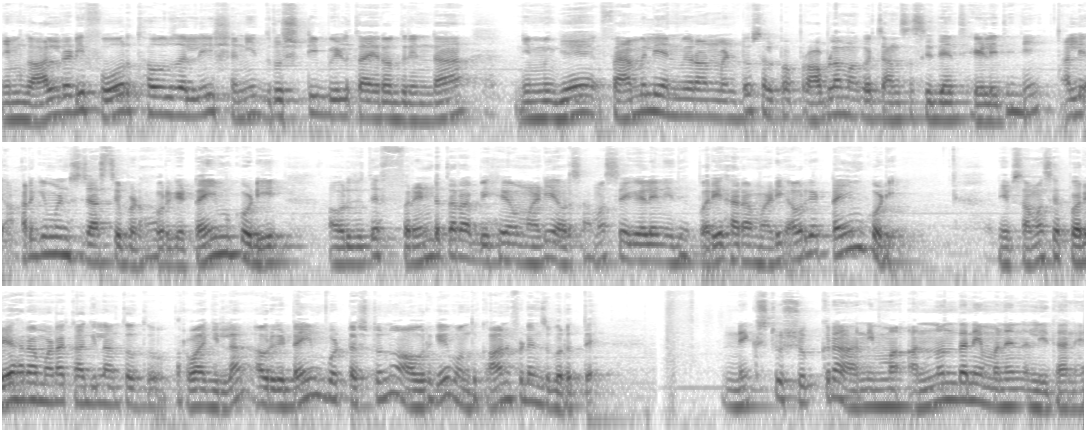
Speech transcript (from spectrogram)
ನಿಮ್ಗೆ ಆಲ್ರೆಡಿ ಫೋರ್ತ್ ಹೌಸಲ್ಲಿ ಶನಿ ದೃಷ್ಟಿ ಬೀಳ್ತಾ ಇರೋದ್ರಿಂದ ನಿಮಗೆ ಫ್ಯಾಮಿಲಿ ಎನ್ವಿರಾನ್ಮೆಂಟು ಸ್ವಲ್ಪ ಪ್ರಾಬ್ಲಮ್ ಆಗೋ ಚಾನ್ಸಸ್ ಇದೆ ಅಂತ ಹೇಳಿದ್ದೀನಿ. ಅಲ್ಲಿ ಆರ್ಗ್ಯುಮೆಂಟ್ಸ್ ಜಾಸ್ತಿ ಬೇಡ. ಅವ್ರಿಗೆ ಟೈಮ್ ಕೊಡಿ. ಅವ್ರ ಜೊತೆ ಫ್ರೆಂಡ್ ಥರ ಬಿಹೇವ್ ಮಾಡಿ. ಅವ್ರ ಸಮಸ್ಯೆಗಳೇನಿದೆ ಪರಿಹಾರ ಮಾಡಿ. ಅವ್ರಿಗೆ ಟೈಮ್ ಕೊಡಿ. ನೀವು ಸಮಸ್ಯೆ ಪರಿಹಾರ ಮಾಡೋಕ್ಕಾಗಿಲ್ಲ ಅಂತ ಪರವಾಗಿಲ್ಲ. ಅವರಿಗೆ ಟೈಮ್ ಕೊಟ್ಟಷ್ಟು ಅವ್ರಿಗೆ ಒಂದು ಕಾನ್ಫಿಡೆನ್ಸ್ ಬರುತ್ತೆ. ನೆಕ್ಸ್ಟ್ ಶುಕ್ರ ನಿಮ್ಮ ಹನ್ನೊಂದನೇ ಮನೆಯಲ್ಲಿದ್ದಾನೆ.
